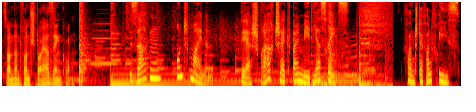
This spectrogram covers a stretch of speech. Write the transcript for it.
sondern von Steuersenkung. Sagen und meinen. Der Sprachcheck bei Medias Res. Von Stefan Fries.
